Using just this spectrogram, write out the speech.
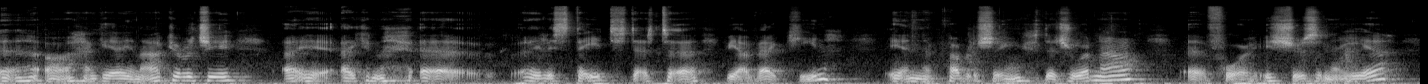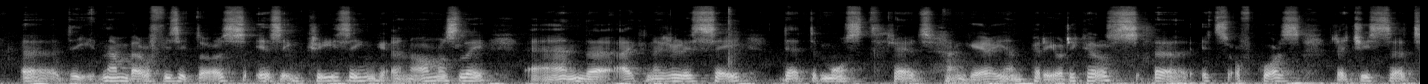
uh, our Hungarian archaeology. I, I can really state that uh, we are very keen in publishing the journal uh, for issues in a year. Uh, the number of visitors is increasing enormously, and uh, I can really say that the most read Hungarian periodicals, uh, it's of course registered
